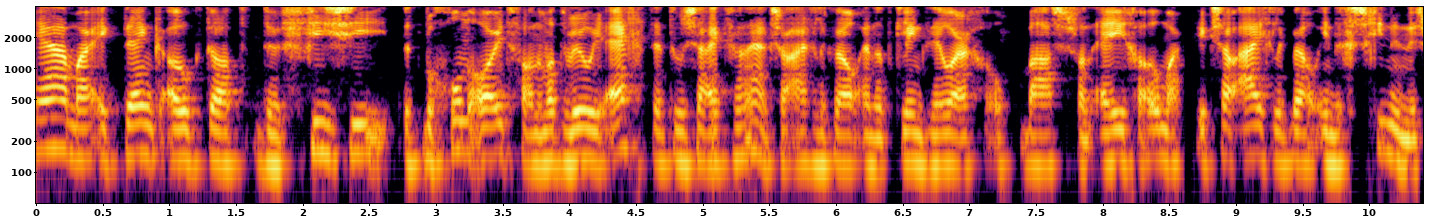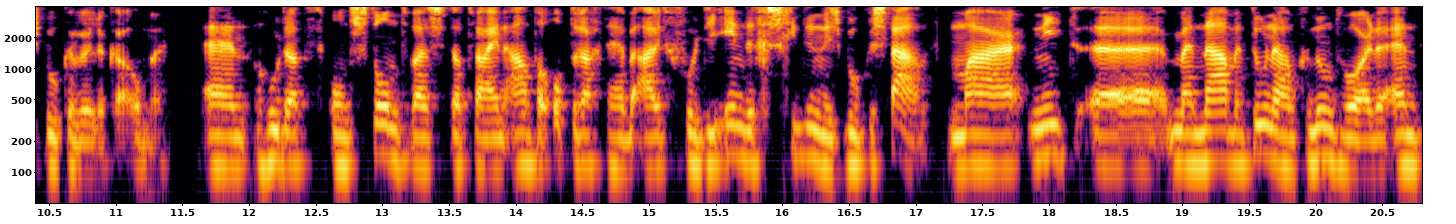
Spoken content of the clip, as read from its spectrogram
Ja, maar ik denk ook dat de visie, het begon ooit van wat wil je echt? En toen zei ik van ja, ik zou eigenlijk wel, en dat klinkt heel erg op basis van ego, maar ik zou eigenlijk wel in de geschiedenisboeken willen komen. En hoe dat ontstond was dat wij een aantal opdrachten hebben uitgevoerd die in de geschiedenisboeken staan, maar niet uh, met naam en toenaam genoemd worden. En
